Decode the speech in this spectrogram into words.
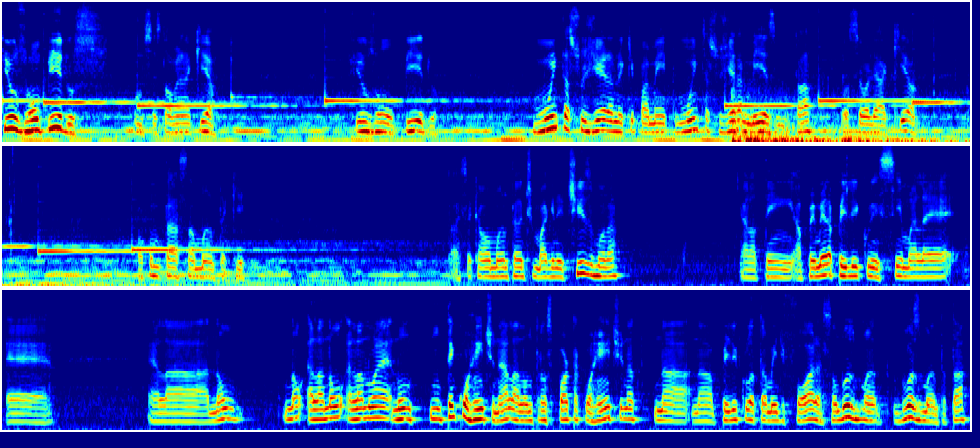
Fios rompidos, como vocês estão vendo aqui, ó. Fios rompidos. Muita sujeira no equipamento, muita sujeira mesmo, tá? Se você olhar aqui, ó. Olha como tá essa manta aqui. Tá, essa aqui é uma manta antimagnetismo, né? Ela tem a primeira película em cima, ela é, é ela não não, ela não, ela não é, não, não tem corrente, né? Ela não transporta corrente na, na, na película também de fora. São duas, duas mantas, tá?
